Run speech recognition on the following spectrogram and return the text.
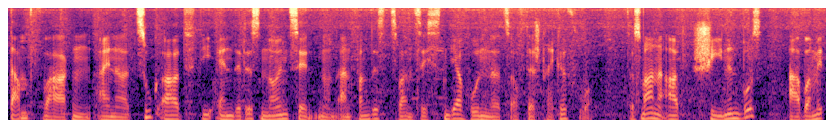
Dampfwagen, einer Zugart, die Ende des 19. und Anfang des 20. Jahrhunderts auf der Strecke fuhr. Das war eine Art Schienenbus, aber mit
